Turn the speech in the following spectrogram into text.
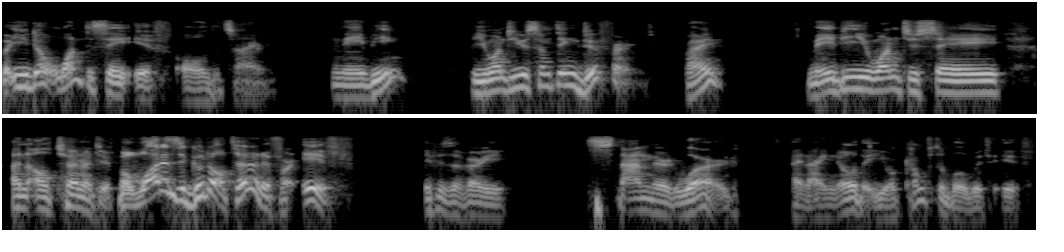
but you don't want to say if all the time. Maybe you want to use something different, right? Maybe you want to say an alternative. But what is a good alternative for if? If is a very standard word, and I know that you're comfortable with if.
